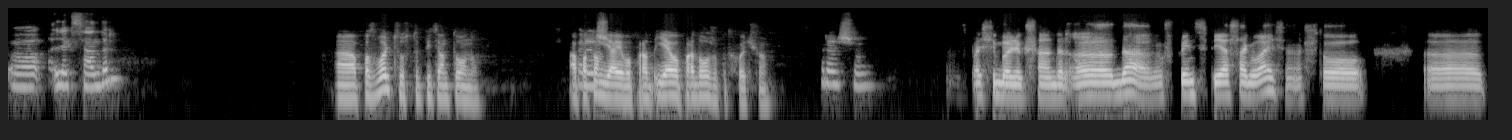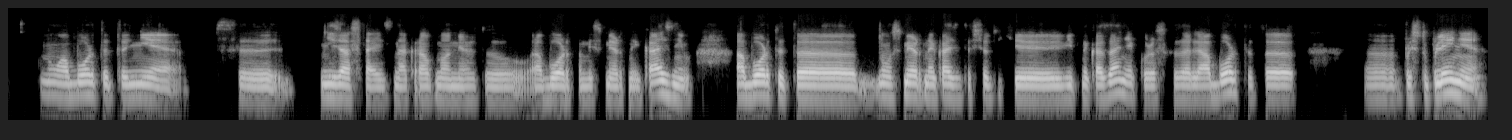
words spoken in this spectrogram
А, Александр? А, позвольте уступить Антону, а Хорошо. потом я его, я его продолжу, подхвачу. Хорошо. Спасибо, Александр. Э, да, ну, в принципе, я согласен, что э, ну, аборт это не с, нельзя ставить знак равно между абортом и смертной казнью. Аборт это, ну, смертная казнь это все-таки вид наказания, как уже сказали, аборт это э, преступление,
